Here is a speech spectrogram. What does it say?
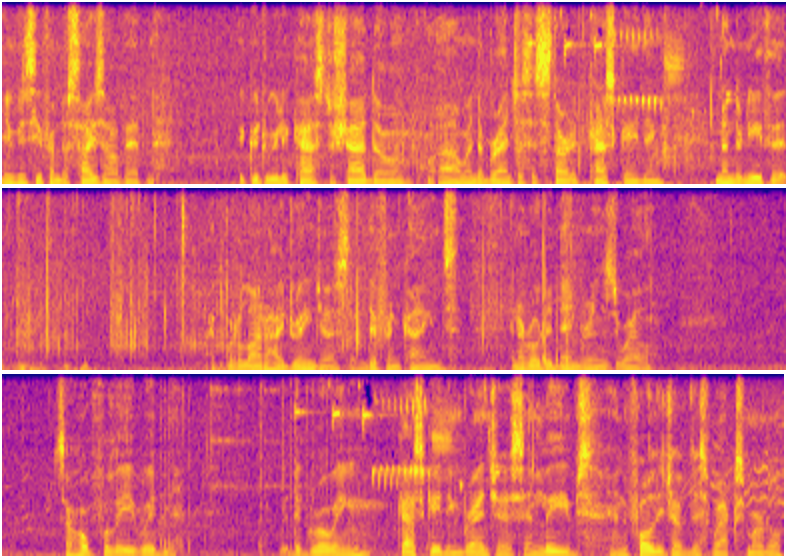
You can see from the size of it it could really cast a shadow uh, when the branches had started cascading. And underneath it I put a lot of hydrangeas of different kinds and a rhododendron as well. So hopefully with with the growing cascading branches and leaves and foliage of this wax myrtle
